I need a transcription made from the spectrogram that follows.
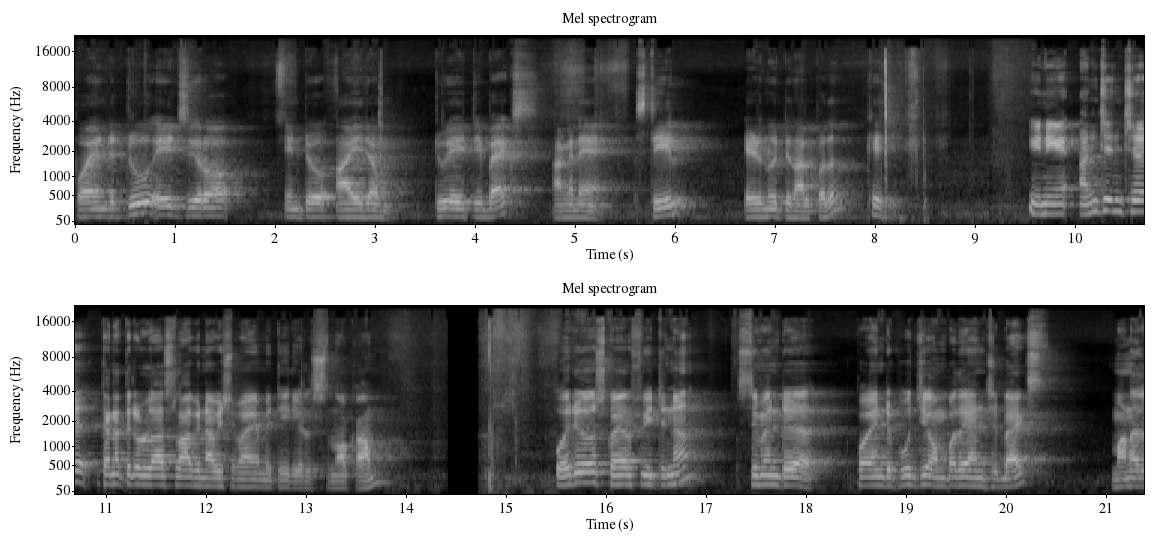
point two eight zero into ആയിരം ടു എയ്റ്റി ബാഗ്സ് അങ്ങനെ സ്റ്റീൽ എഴുന്നൂറ്റി നാൽപ്പത് കെ ജി ഇനി അഞ്ചിഞ്ച് കനത്തിലുള്ള സ്ലാബിന് ആവശ്യമായ മെറ്റീരിയൽസ് നോക്കാം. ഒരു സ്ക്വയർ ഫീറ്റിന് സിമന്റ് പോയിന്റ് പൂജ്യം ഒമ്പത് അഞ്ച് ബാഗ്സ് മണൽ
